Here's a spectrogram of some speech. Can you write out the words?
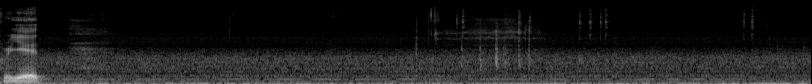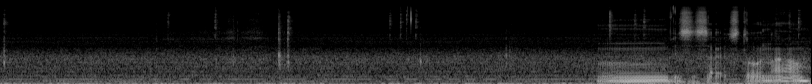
create. Mm, this is our store now.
